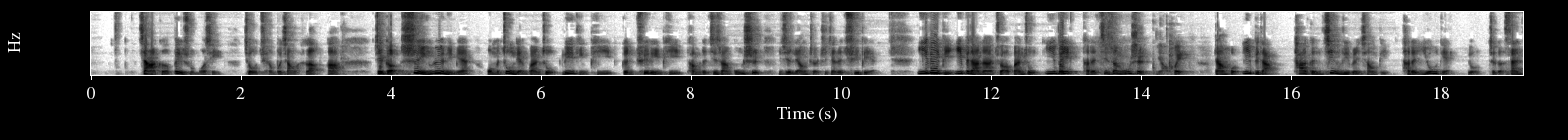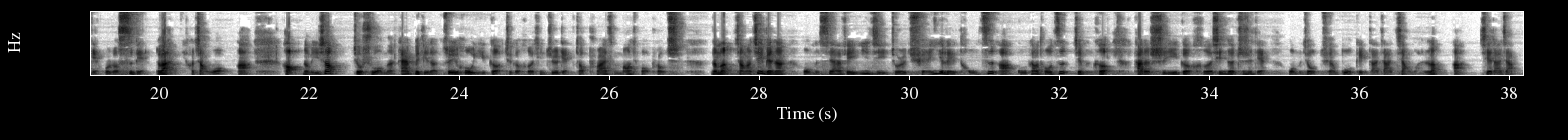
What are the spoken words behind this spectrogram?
价格倍数模型，就全部讲完了啊。这个市盈率里面，我们重点关注 leading PE 跟 trailing PE 它们的计算公式以及两者之间的区别。EV 比 EBITDA 呢，主要关注 EV 它的计算公式你要会，然后 EBITDA 它跟净利润相比，它的优点。有这个三点或者说四点，对吧？要掌握啊。好，那么以上就是我们 equity 的最后一个这个核心知识点，叫 price multiple approach。那么讲到这边呢，我们 CFA 一级就是权益类投资啊，股票投资这门课，它的十一个核心的知识点，我们就全部给大家讲完了啊。谢谢大家。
